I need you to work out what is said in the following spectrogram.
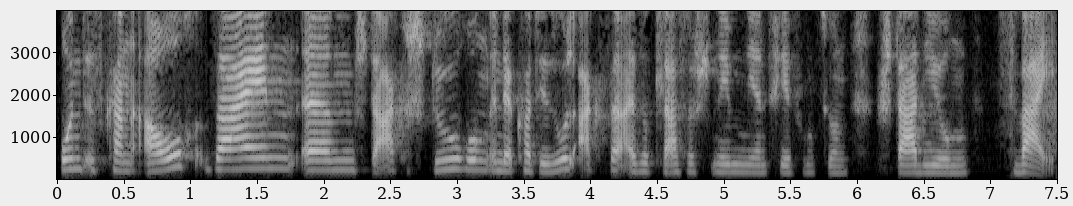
Und es kann auch sein, ähm, starke Störungen in der Cortisolachse, also klassisch Nebennierenfehlfunktion Stadium 2.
